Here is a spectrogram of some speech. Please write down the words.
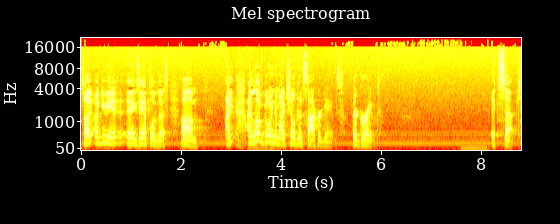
So I'll, I'll give you an example of this. Um, I, I love going to my children's soccer games, they're great. Except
